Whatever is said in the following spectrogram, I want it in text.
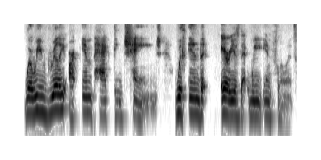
where we really are impacting change within the areas that we influence.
